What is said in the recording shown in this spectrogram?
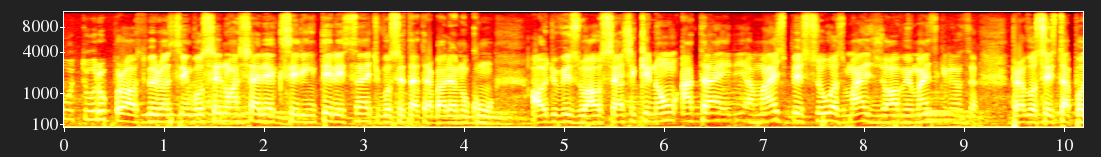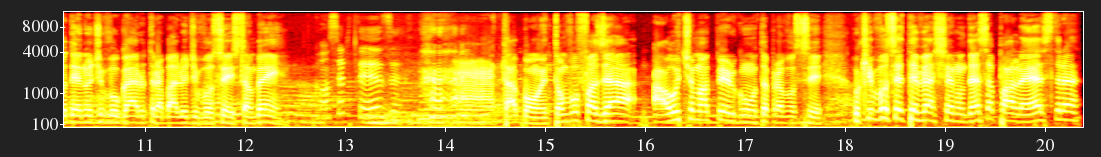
futuro próspero, assim, você não acharia que seria interessante você estar trabalhando com audiovisual? Você acha que não atrairia mais pessoas, mais jovens, mais crianças, para você estar podendo divulgar o trabalho de vocês também? Com certeza. Ah, tá bom. Então vou fazer a, a última pergunta para você. O que você teve achando dessa palestra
